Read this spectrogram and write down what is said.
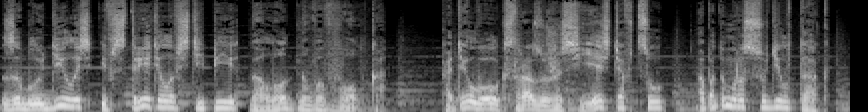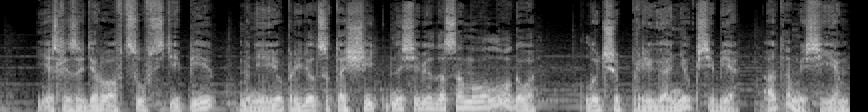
заблудилась и встретила в степи голодного волка. Хотел волк сразу же съесть овцу, а потом рассудил так – если задеру овцу в степи, мне ее придется тащить на себе до самого логова. Лучше пригоню к себе, а там и съем.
